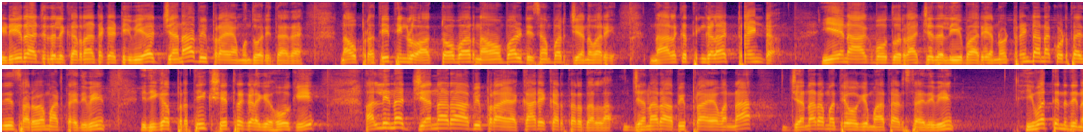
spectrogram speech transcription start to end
ಇಡೀ ರಾಜ್ಯದಲ್ಲಿ ಕರ್ನಾಟಕ ಟಿವಿಯ ಜನಾಭಿಪ್ರಾಯ ಮುಂದುವರಿತಾ ಇದೆ. ನಾವು ಪ್ರತಿ ತಿಂಗಳು ಅಕ್ಟೋಬರ್, ನವೆಂಬರ್, ಡಿಸೆಂಬರ್, ಜನವರಿ ನಾಲ್ಕು ತಿಂಗಳ ಟ್ರೆಂಡ್ ಏನಾಗ್ಬೋದು ರಾಜ್ಯದಲ್ಲಿ ಈ ಬಾರಿ ಅನ್ನೋ ಟ್ರೆಂಡನ್ನು ಕೊಡ್ತಾ ಇದ್ದೀವಿ ಸರ್ವೆ ಮಾಡ್ತಾ ಇದ್ದೀವಿ ಇದೀಗ ಪ್ರತಿ ಕ್ಷೇತ್ರಗಳಿಗೆ ಹೋಗಿ ಅಲ್ಲಿನ ಜನರ ಅಭಿಪ್ರಾಯ, ಕಾರ್ಯಕರ್ತರದಲ್ಲ, ಜನರ ಅಭಿಪ್ರಾಯವನ್ನು ಜನರ ಮಧ್ಯೆ ಹೋಗಿ ಮಾತಾಡಿಸ್ತಾ ಇದ್ದೀವಿ ಇವತ್ತಿನ ದಿನ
